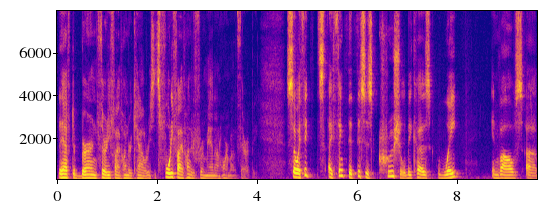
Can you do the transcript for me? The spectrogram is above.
they have to burn 3,500 calories. It's 4,500 for a man on hormone therapy. So I think I think that this is crucial because weight involves uh,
